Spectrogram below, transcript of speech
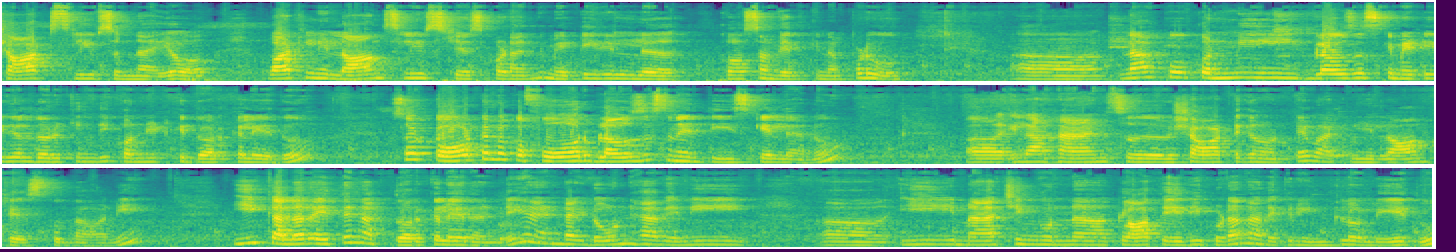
షార్ట్ స్లీవ్స్ ఉన్నాయో వాటిని లాంగ్ స్లీవ్స్ చేసుకోవడానికి మెటీరియల్ కోసం వెతికినప్పుడు నాకు కొన్ని బ్లౌజెస్కి మెటీరియల్ దొరికింది కొన్నిటికి దొరకలేదు. సో టోటల్ ఒక ఫోర్ బ్లౌజెస్ నేను తీసుకెళ్ళాను. ఇలా హ్యాండ్స్ షార్ట్గా ఉంటే వాటిని లాంగ్ చేసుకుందామని. ఈ కలర్ అయితే నాకు దొరకలేదండి. And I don't have any ఈ మ్యాచింగ్ ఉన్న క్లాత్ ఏది కూడా నా దగ్గర ఇంట్లో లేదు.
